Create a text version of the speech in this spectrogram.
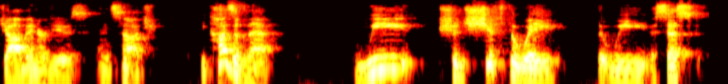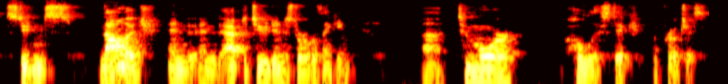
job interviews and such. Because of that, we should shift the way that we assess students' knowledge and, and aptitude in historical thinking uh, to more holistic approaches.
